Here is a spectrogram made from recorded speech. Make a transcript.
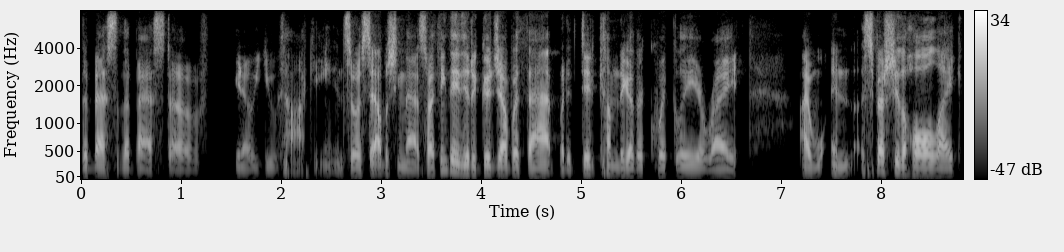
the best of the best of you know youth hockey. And so establishing that so i think they did a good job with that but it did come together quickly you're right. I and especially the whole like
